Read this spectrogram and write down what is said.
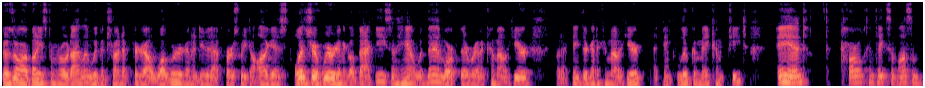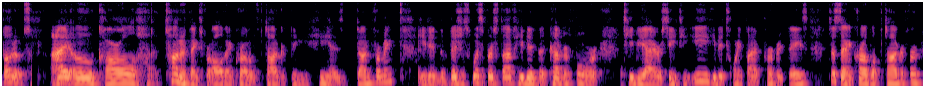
Those are our buddies from Rhode Island. We've been trying to figure out what we were going to do that first week of August. I wasn't sure if we were going to go back east and hang out with them or if they were going to come out here, but I think they're going to come out here. I think Luka may compete. And Karl can take some awesome photos. I owe Karl a ton of thanks for all the incredible photography he has done for me. He did the Vicious Whisper stuff. He did the cover for TBI or CTE. He did 25 Perfect Days. Just an incredible photographer.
